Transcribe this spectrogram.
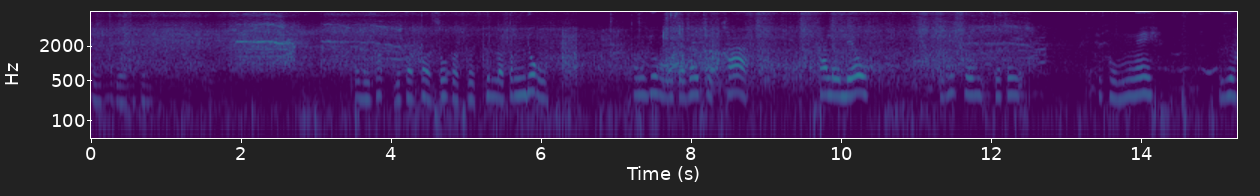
ผมกลัวทุกคนโอ้ไม่ก็มีการต่อสู้กับเกิดขึ้นเราต้องยุ่ง ต้องยุ่งเราจะได้ถูกฆ่าฆ่าเร็วๆจะได้ชมจะได้ให้ผมไงเออ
